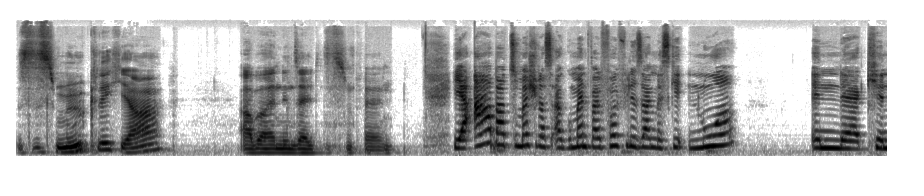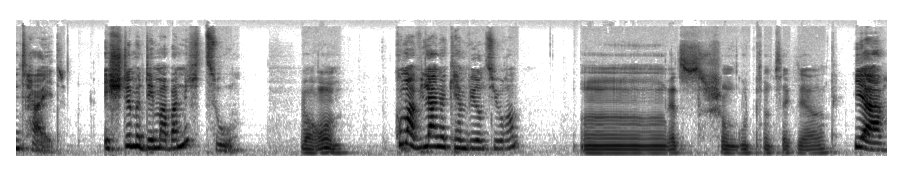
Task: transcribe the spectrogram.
es ist möglich, ja, aber in den seltensten Fällen. Ja, aber zum Beispiel das Argument, weil voll viele sagen, das geht nur in der Kindheit. Ich stimme dem aber nicht zu. Warum? Guck mal, wie lange kennen wir uns, Joram? Mm, jetzt schon gut fünf, sechs Jahre. Ja,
